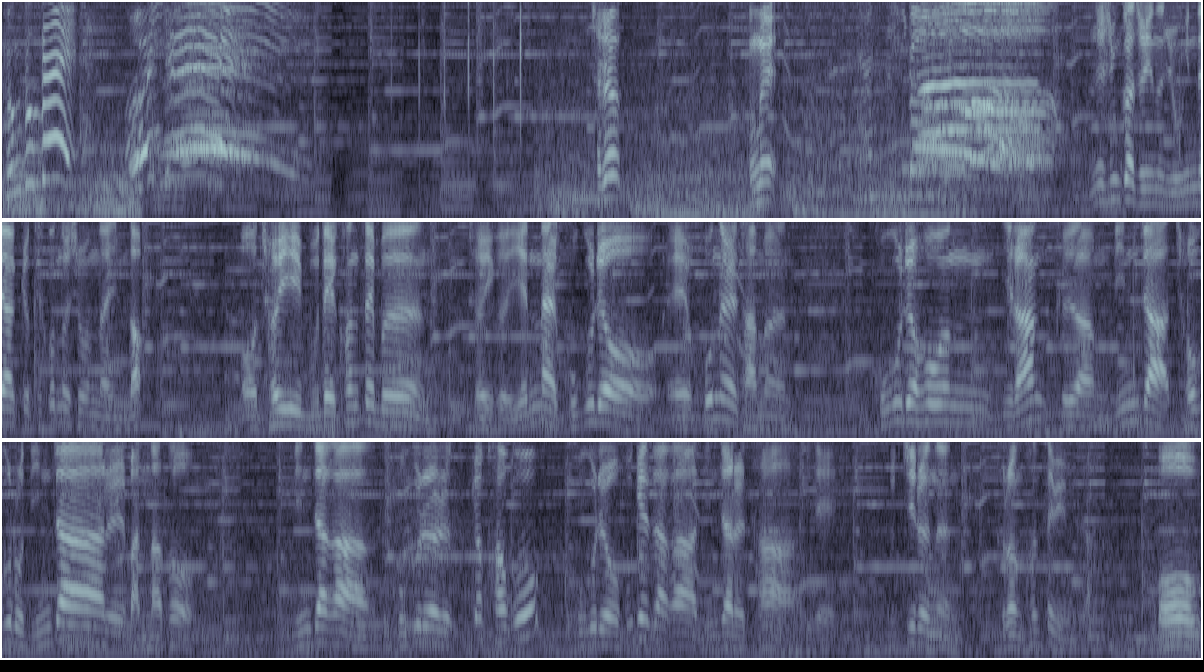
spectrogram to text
경동대 차렷! 경례! 안녕하십니까. 저희는 용인대학교 태권도 시원단입니다. 어, 저희 무대 컨셉은 저희 그 옛날 고구려의 혼을 담은 고구려 혼이랑 그다음 닌자 적으로 닌자를 만나서 닌자가 그 고구려를 습격하고 고구려 후계자가 닌자를 다 이제 무찌르는 그런 컨셉입니다. 어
